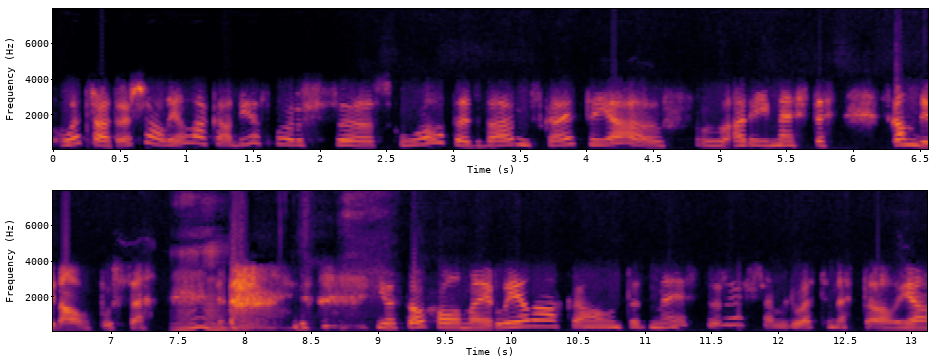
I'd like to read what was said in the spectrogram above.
otrā, trešā lielākā diasporas uh, skola pēc bērnu skaita, jā, arī mēs te Skandināvu pusē. Mm. jo Stokholma ir lielākā, un tad mēs tur esam ļoti netālu, jā.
